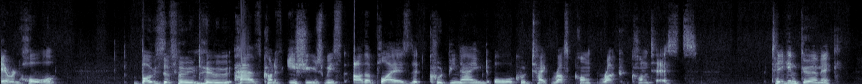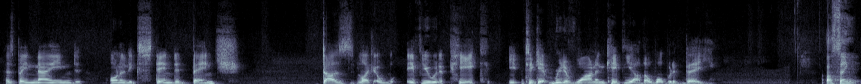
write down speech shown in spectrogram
Erin Hoare both of whom who have kind of issues with other players that could be named or could take con- ruck contests. Tegan Germick has been named on an extended bench. Does like if you were to pick to get rid of one and keep the other, what would it be? I think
